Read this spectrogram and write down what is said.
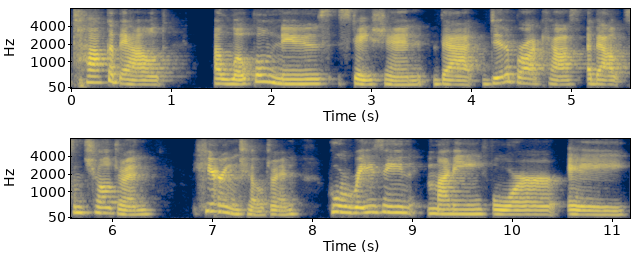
talk about a local news station that did a broadcast about some children, hearing children, who were raising money for a,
